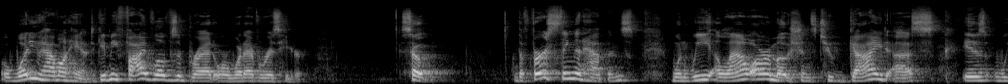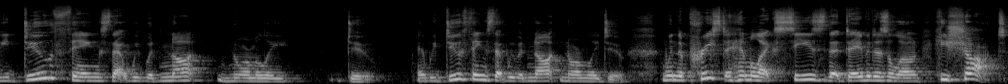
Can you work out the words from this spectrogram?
what do you have on hand? Give me five loaves of bread or whatever is here. So, the first thing that happens when we allow our emotions to guide us is we do things that we would not normally do. Okay, we do things that we would not normally do. When the priest Ahimelech sees that David is alone, he's shocked.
